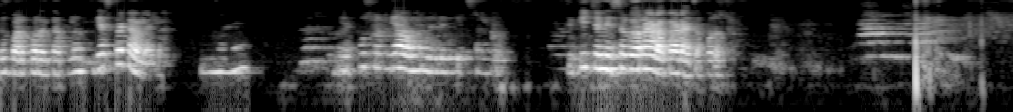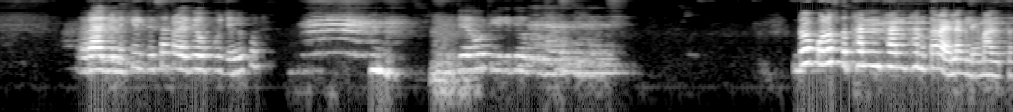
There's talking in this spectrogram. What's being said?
दुपारपर्यंत आपलं गॅस पेटावलाय का? पुसून घ्यावं म्हणलं लय पीठ सांगितलं. ते किचन हे सगळं राडा काढायचा परत. राजूने केली ती सकाळी देवपूजा हे पण. ते उठली की देवपूजा असते. डोकं नुसतं फन फन फन करायला लागलंय माझं तर.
